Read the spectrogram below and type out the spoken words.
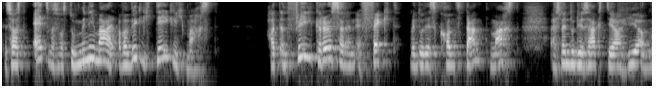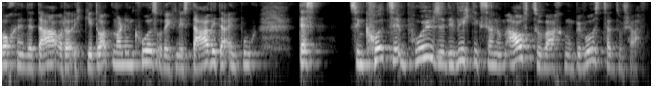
Das heißt, etwas, was du minimal, aber wirklich täglich machst, hat einen viel größeren Effekt, wenn du das konstant machst, als wenn du dir sagst, ja, hier am Wochenende da oder ich gehe dort mal einen Kurs oder ich lese da wieder ein Buch. Das sind kurze Impulse, die wichtig sind, um aufzuwachen und Bewusstsein zu schaffen.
